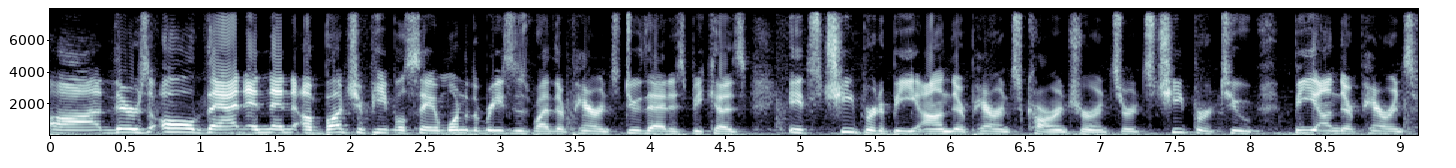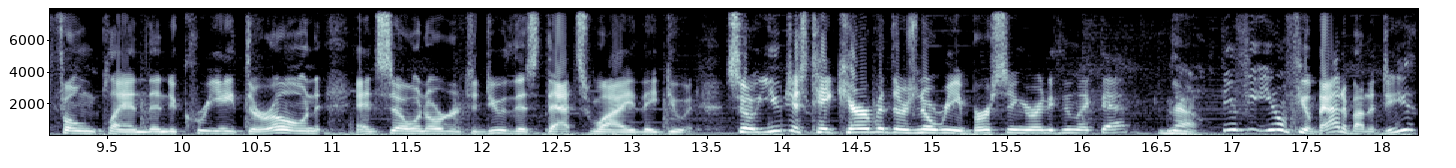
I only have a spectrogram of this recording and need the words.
uh, there's all that, and then a bunch of people say one of the reasons why their parents do that is because it's cheaper to be on their parents' car insurance, or it's cheaper to be on their parents' phone plan than to create their own. And so, in order to do this, that's why they do it. So you just take care of it. There's no reimbursing or anything like that. No, You, you don't feel bad about it, do you?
